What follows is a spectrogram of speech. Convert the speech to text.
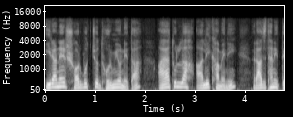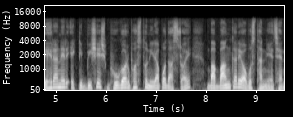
ইরানের সর্বোচ্চ ধর্মীয় নেতা আয়াতুল্লাহ আলী খামেনি রাজধানী তেহরানের একটি বিশেষ ভূগর্ভস্থ নিরাপদ আশ্রয় বা বাংকারে অবস্থান নিয়েছেন।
